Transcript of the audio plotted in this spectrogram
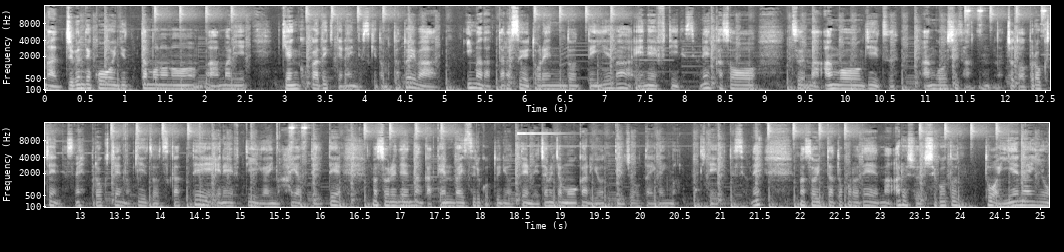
まあ、自分でこう言ったものの、まあ、あんまり言語化できてないんですけども例えば今だったらすごいトレンドって言えば NFT ですよね。仮想通、まあ、暗号技術暗号資産ちょっとブロックチェーンですね。ブロックチェーンの技術を使って NFT が今流行っていて、まあ、それでなんか転売することによってめちゃめちゃ儲かるよっていう状態が今起きているんですよね、まあ、そういったところで、まあ、ある種仕事とは言えないよう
